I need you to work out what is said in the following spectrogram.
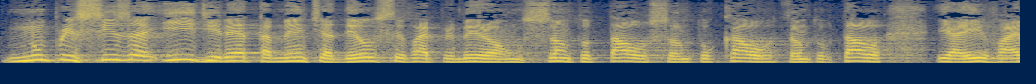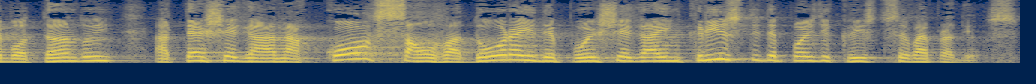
não precisa ir diretamente a Deus, você vai primeiro a um santo tal, santo cal, santo tal, e aí vai botando até chegar na cor salvadora e depois chegar em Cristo, e depois de Cristo você vai para Deus.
